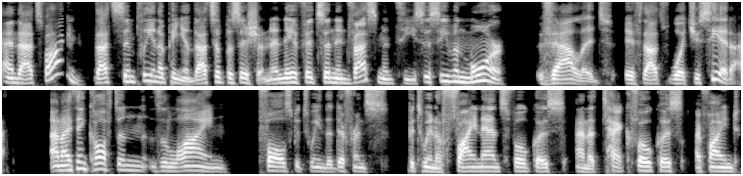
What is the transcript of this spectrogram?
And that's fine. That's simply an opinion. That's a position. And if it's an investment thesis, even more valid if that's what you see it at. And I think often the line falls between the difference between a finance focus and a tech focus. I find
